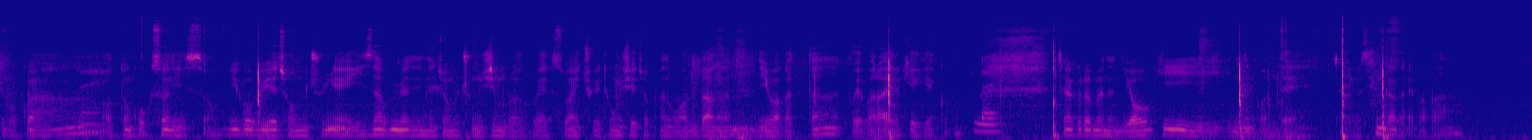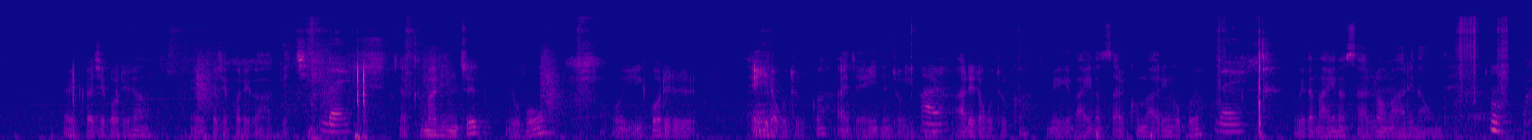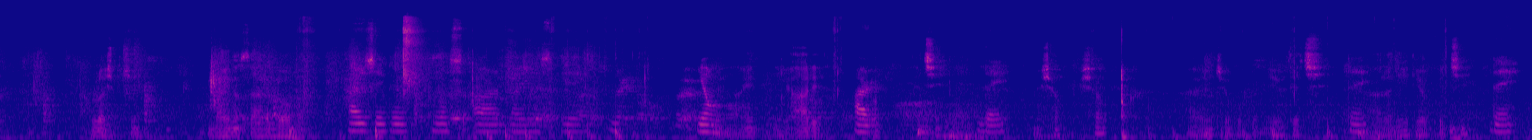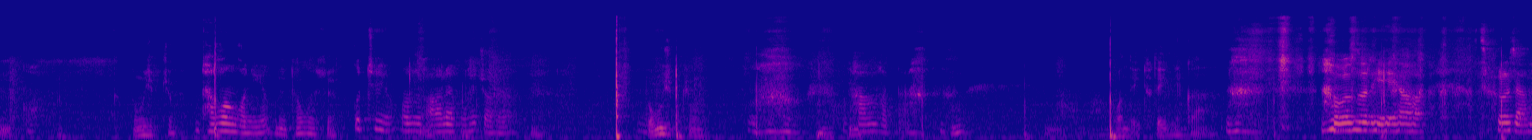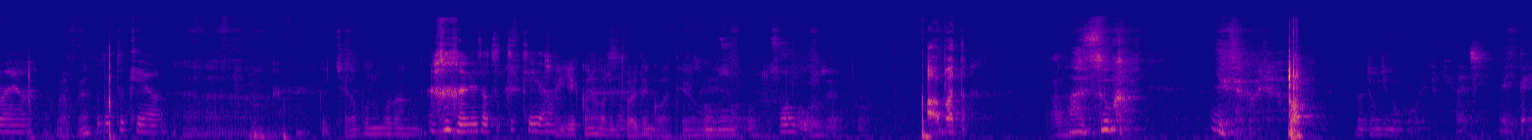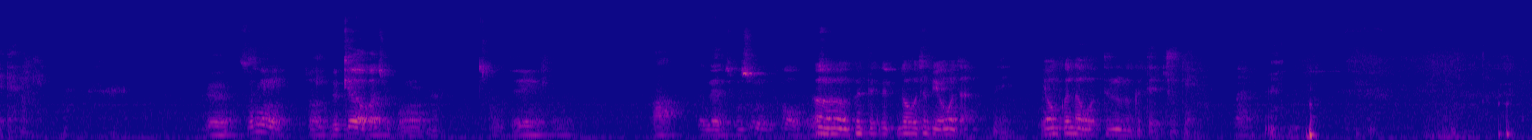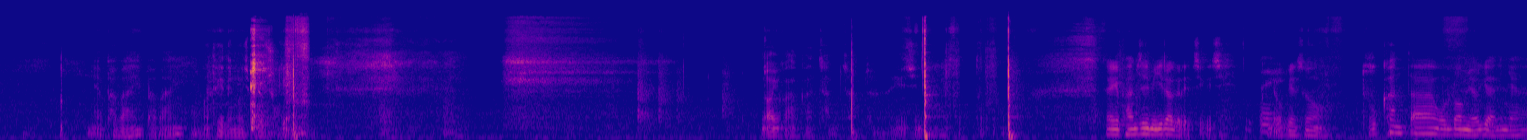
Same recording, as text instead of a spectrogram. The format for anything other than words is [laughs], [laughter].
자 생각해 볼 거야. 네. 어떤 곡선이 있어. 이거 위에 점 중에 이사분면에 있는 점을 중심으로 하고 x, y 축이 동시에 접하는 원방은 이와 같다. 구해봐라 이렇게 얘기했거든. 네. 자 그러면은 여기 있는 건데 자 이거 생각을 해봐봐. 여기까지 거리랑 여기까지 거리가 같겠지. 네. 자 그 말인즉 요거 뭐 이 거리를 a라고 둘까? 아 이제 a는 저기 R. r이라고 둘까? 그럼 이게 마이너스 r, r인 거 보여? 네. 여기다 마이너스 r 넣으면 r이 나온대. 어. 졸라 쉽지. 마이너스 r을 넣어봐. R 제곱 플러스 R 마이너스 1 0 아이, 이게 r이 R 됐지. 네. 샵, 샵. r 제곱은 1 됐지. 네. r은 1이었겠지. 네. 음. 어. 너무 쉽죠? 다 구한 거 아니에요? 네, 다고 했어요. 끝이에요. 오늘 R하고 해줘요. 너무 쉽죠. [laughs] 바보 같다. 원데이 투데이니까. [laughs] 아, 뭔 소리예요? 저 그러지 않아요. 뭐라고요? 저 똑똑해요. 그 제가 보는 거랑 [laughs] 아니 저 똑똑해요. 이해 꺼내가 좀 덜 된 것 같아요. 어, 수원고 문제. 아 맞다. 아니, 아 수고. 예 잠깐만 잠깐만. 너 정신 먹고 해줄게. 알지? 네, 이따 이따 해놓게. 그 손님이 좀 늦게 와가지고 좀 내일 좀- 아 근데 점심 하고 어 그때 그, 너 어차피 영어자. 네. 영어 끝나고 들으면 그때 줄게. 네. 야 봐봐이 봐봐이 어떻게 된 건지 보여줄게. 너 이거 아까 참 참참 예진이 할수 없다고. 여기 반지름이 2라 그랬지 그지? 네. 여기서 두 칸 딱 올라오면 여기 아니냐?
